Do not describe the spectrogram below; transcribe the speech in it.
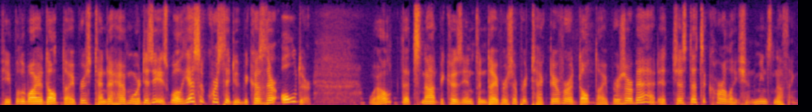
People who buy adult diapers tend to have more disease. Well, yes, of course they do because they're older. Well, that's not because infant diapers are protective or adult diapers are bad. It just that's a correlation. It means nothing.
